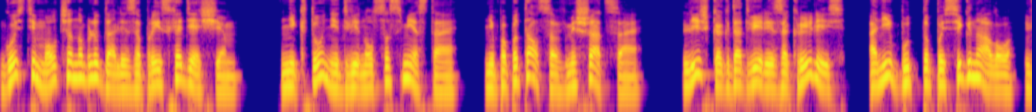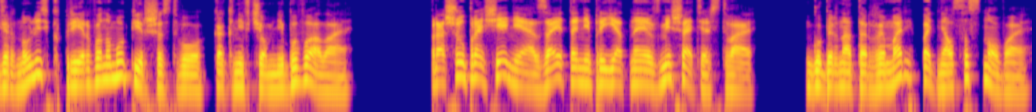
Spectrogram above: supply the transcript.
Гости молча наблюдали за происходящим. Никто не двинулся с места, не попытался вмешаться. Лишь когда двери закрылись, они будто по сигналу вернулись к прерванному пиршеству, как ни в чем не бывало. «Прошу прощения за это неприятное вмешательство!» Губернатор Ремарь поднялся снова.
